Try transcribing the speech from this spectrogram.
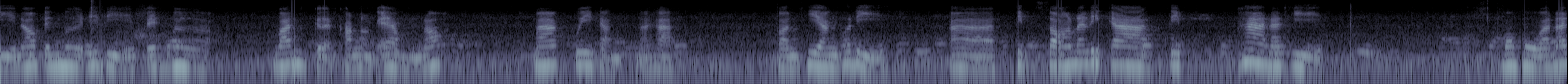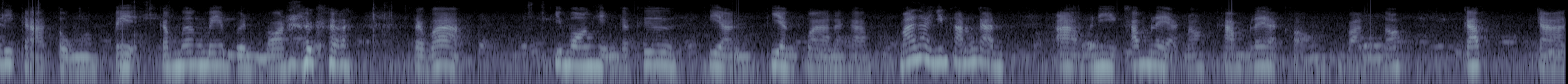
ดีเนาะเป็นมือที่ดี เป็นมือวันเกิดของน้องแอมเนาะมาคุยกันนะคะ ตอนเที่ยงพอดีอ่า12นาฬิกา15นาทีโมโหว่านาฬิกาตรงเป๊ะกับเมืองเมเบิลบอนะคะแต่ว่า ที่มองเห็นก็คือเที่ยงเที่ยงกว่านะคะมาจากยินคำกันอ่าวันนี้คำแรกเนาะคำแรกของวันเนาะกับการ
